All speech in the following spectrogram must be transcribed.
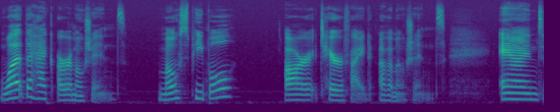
what the heck are emotions? Most people are terrified of emotions. And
